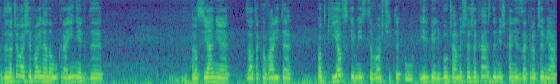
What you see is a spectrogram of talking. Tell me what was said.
gdy zaczęła się wojna na Ukrainie, gdy Rosjanie zaatakowali te podkijowskie miejscowości typu Irpień, Bucza, myślę, że każdy mieszkaniec Zakroczymia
